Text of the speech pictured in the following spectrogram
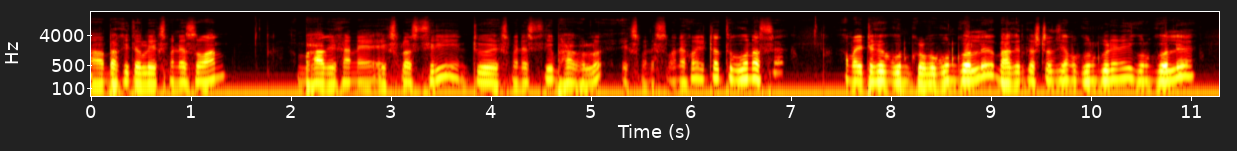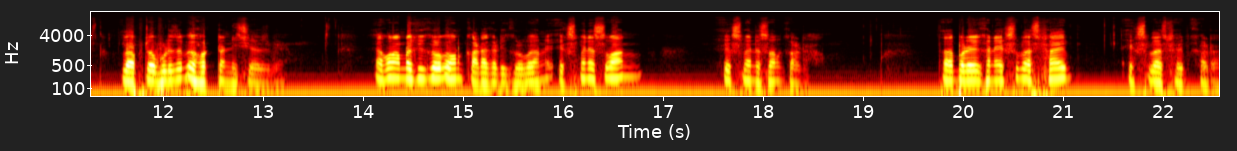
আর বাকি থাকল এক্স মাইনাস ওয়ান ভাগ এখানে x plus three into x minus three ভাগ হলো এক্স মাইনাস ওয়ান এখন এটা তো গুণ আছে, আমরা এটাকে গুণ করব। গুণ করলে ভাগের কাজটা যদি আমরা গুণ করে নিই, গুণ করলে লাভটা উপরে যাবে, হরটা নিচে আসবে। এখন আমরা কী করব? এখন কাটাকাটি করব। এখন x minus one x minus one কাটা। তারপরে এখানে x plus five x plus five কাটা।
